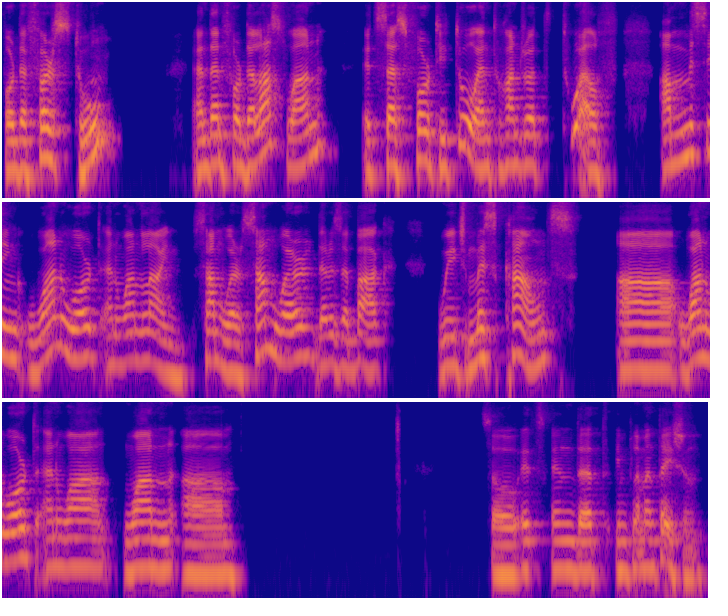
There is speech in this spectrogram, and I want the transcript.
for the first two. And then for the last one, it says 42 and 212. I'm missing one word and one line somewhere. Somewhere there is a bug which miscounts uh, one word and one one. Um, so it's in that implementation.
